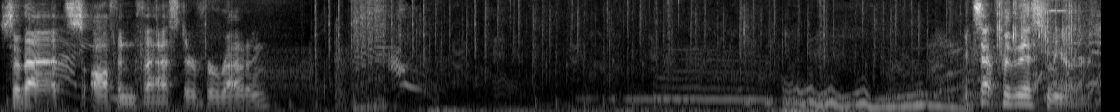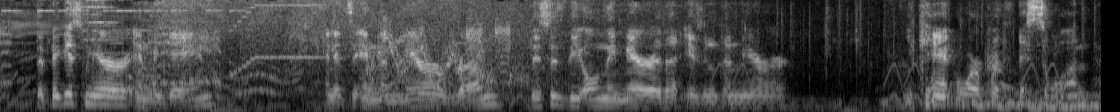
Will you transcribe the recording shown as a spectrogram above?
So that's often faster for routing. Except for this mirror. The biggest mirror in the game, and it's in the mirror room. This is the only mirror that isn't a mirror. You can't warp with this one.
